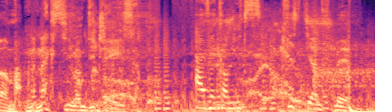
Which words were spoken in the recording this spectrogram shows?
Maximum, maximum DJs. Avec en mix. Christian Smith.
